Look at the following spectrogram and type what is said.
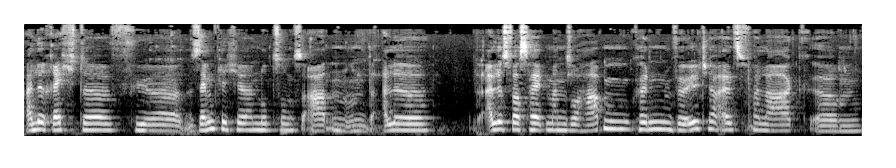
alle Rechte für sämtliche Nutzungsarten und alle alles, was halt man so haben können wollte als Verlag. Ähm,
